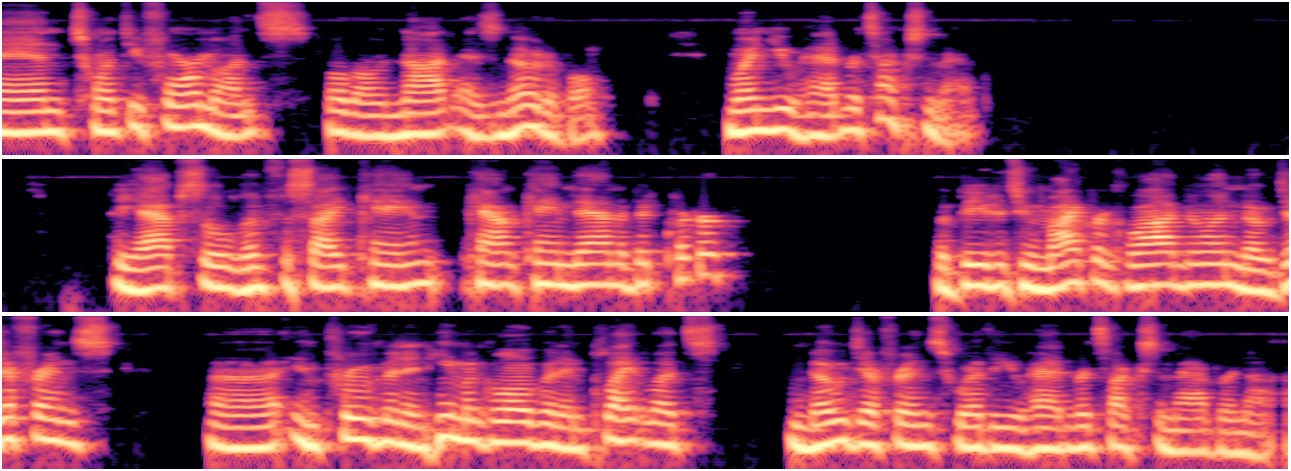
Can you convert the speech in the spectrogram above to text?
and 24 months, although not as notable, when you had rituximab. The absolute lymphocyte came, count came down a bit quicker, the beta 2 microglobulin, no difference. Uh, improvement in hemoglobin and platelets, no difference whether you had rituximab or not.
